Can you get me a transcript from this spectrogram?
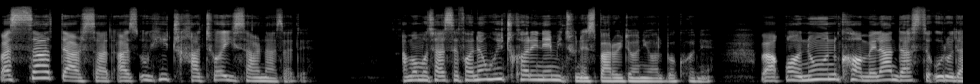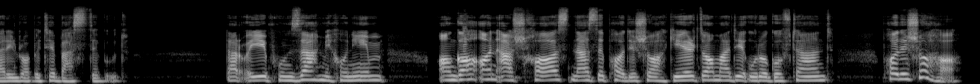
و صد درصد از او هیچ خطایی سر نزده. اما متاسفانه او هیچ کاری نمی‌تونست برای دانیال بکنه و قانون کاملا دست او رو در این رابطه بسته بود. در آیه 15 می‌خونیم آنگاه آن اشخاص نزد پادشاه گرد آمده او را گفتند پادشاه ها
